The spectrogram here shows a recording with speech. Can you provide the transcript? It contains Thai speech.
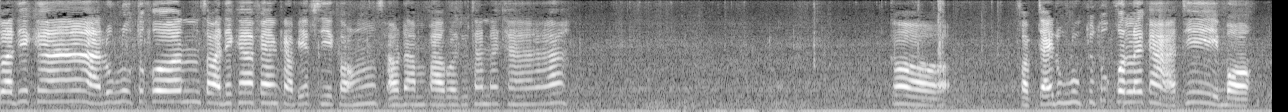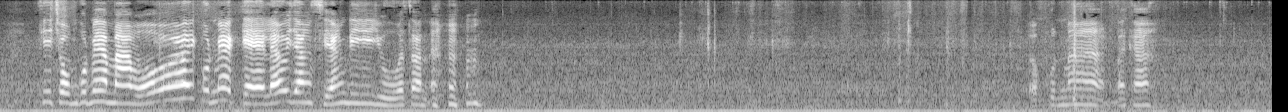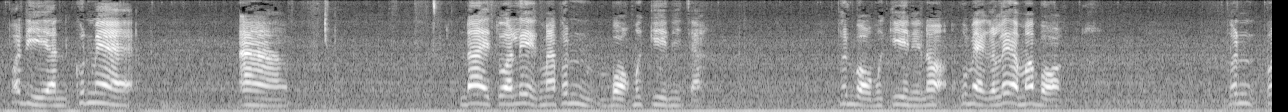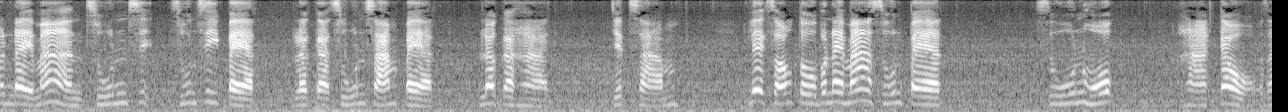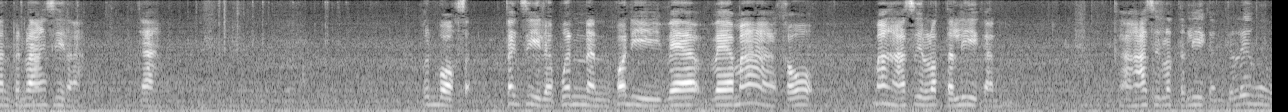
สวัสดีค่ะ ลูกๆทุกคน สวัสดีค่ะ แฟนคลับ FC ของสาวดำพารวยทุกท่านนะคะ ก็ขอบใจลูกๆทุก ๆ คนเลยค่ะ ที่บอกที่ชมคุณแม่มาโอ้ยคุณแม่แก่แล้วยังเสียงดีอยู่ว่าจันขอบคุณมากนะคะ พอดีอันคุณแม่ อ่า ได้ตัวเลขมาเพิ่นบอกเมื่อกี้นี่จ้ะเพิ่นบอกเมื่อกี้นี่เนาะคุณแม่ก็เลยมาบอก เพิ่นเพิ่นได้มาศูนย์ศูนย์สี่แปดแล้วก็ศูนย์สามแปดแล้วก็หาเจ็ดสามเลขสองตัวเพิ่นได้มาศูนย์แปดศูนย์หกหาเก้าท่นเพิ่นวางสิล่ะจ้ะเพิ่นบอกตั้งสี่แหล้วเพิ่นนั่นพอดีแวแวมาเขา มาหาซื้อลอตเตอรี่กันค่ะหาซื้อลอตเตอรี่กันก็เลยหู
